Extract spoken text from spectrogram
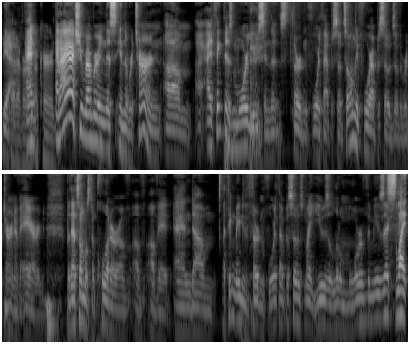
yeah that ever and occurred. And I actually remember in this in the return, um, I, I think there's more use in the third and fourth episodes. So only four episodes of the return have aired, but that's almost a quarter of of, of it. And um, I think maybe the third and fourth episodes might use a little more of the music. Slight,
